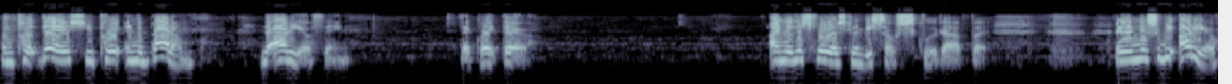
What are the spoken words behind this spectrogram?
um, put this, you put it in the bottom the audio thing. Like right there. I know this video is going to be so screwed up, but... And then this will be audio.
